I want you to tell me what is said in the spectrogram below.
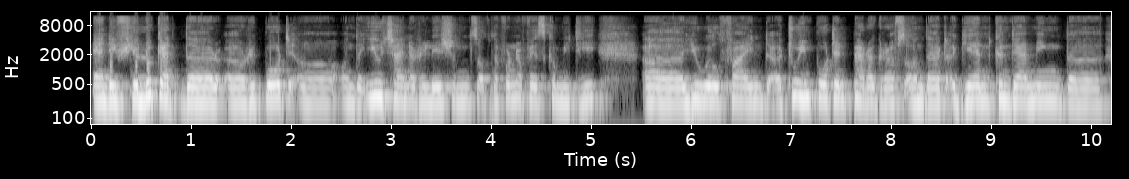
And if you look at the report on the EU China relations of the Foreign Affairs Committee, uh, you will find uh, two important paragraphs on that, again, condemning the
